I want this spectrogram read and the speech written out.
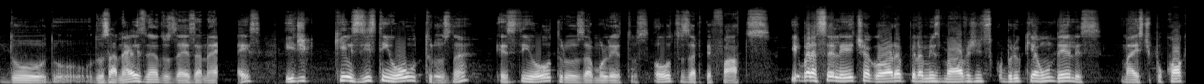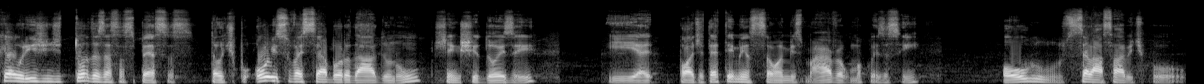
do, do, dos anéis, né, dos Dez Anéis, e de que existem outros, né, existem outros amuletos, outros artefatos e o bracelete, agora, pela Miss Marvel, a gente descobriu que é um deles. Mas, tipo, qual que é a origem de todas essas peças? Então, tipo, ou isso vai ser abordado num Shang-Chi 2 aí, e é, pode até ter menção a Miss Marvel, alguma coisa assim. Ou, sei lá, sabe, tipo,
